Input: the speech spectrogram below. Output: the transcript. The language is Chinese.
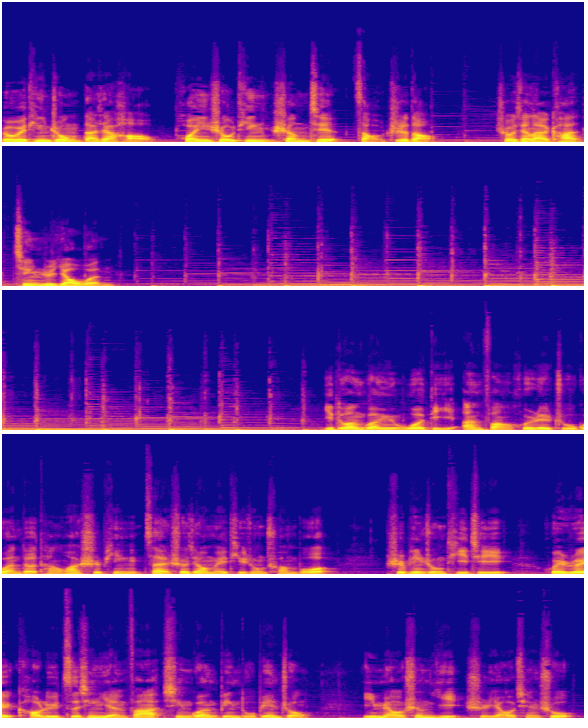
各位听众，大家好，欢迎收听《商界早知道》。首先来看今日要闻。一段关于卧底暗访辉瑞主管的谈话视频在社交媒体中传播。视频中提及，辉瑞考虑自行研发新冠病毒变种疫苗，生意是摇钱树。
